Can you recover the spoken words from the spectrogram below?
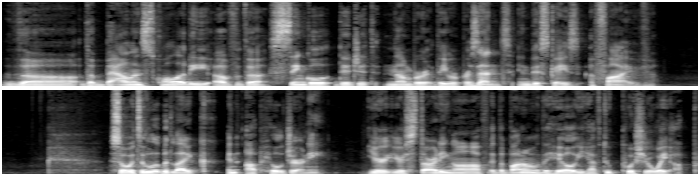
the the balanced quality of the single digit number they represent in this case a 5 so it's a little bit like an uphill journey. You're you're starting off at the bottom of the hill you have to push your way up.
